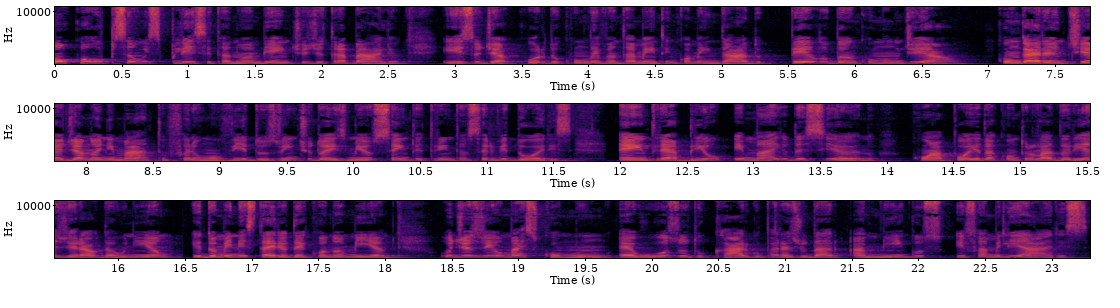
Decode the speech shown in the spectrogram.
ou corrupção explícita no ambiente de trabalho, isso de acordo com o um levantamento encomendado pelo Banco Mundial. Com garantia de anonimato, foram ouvidos 22.130 servidores entre abril e maio desse ano, com apoio da Controladoria Geral da União e do Ministério da Economia. O desvio mais comum é o uso do cargo para ajudar amigos e familiares.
